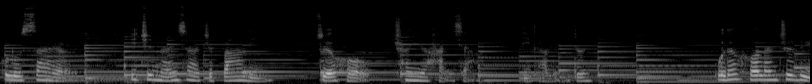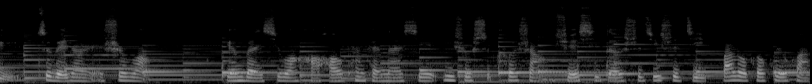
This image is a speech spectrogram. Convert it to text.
布鲁塞尔，一直南下至巴黎，最后穿越海峡抵达伦敦。我的荷兰之旅最为让人失望。原本希望好好看看那些艺术史课上学习的十七世纪巴洛克绘画，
